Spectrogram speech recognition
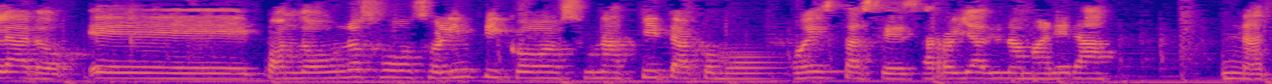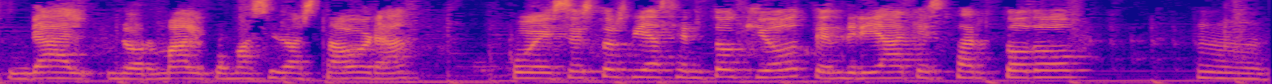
Claro, eh, cuando unos Juegos Olímpicos, una cita como esta se desarrolla de una manera natural, normal, como ha sido hasta ahora, pues estos días en Tokio tendría que estar todo mmm,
